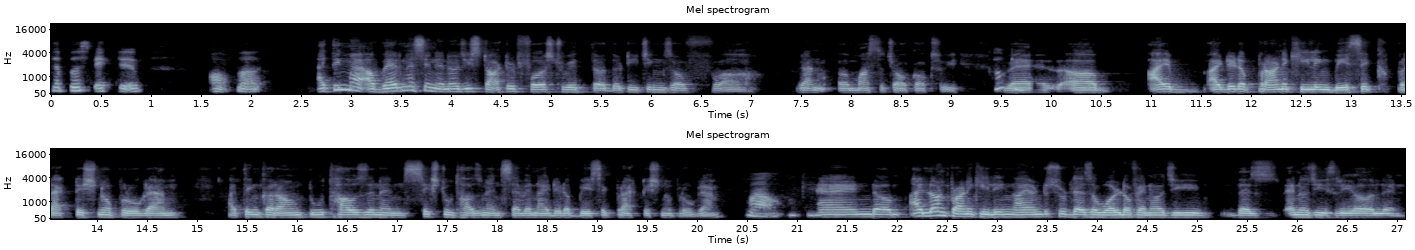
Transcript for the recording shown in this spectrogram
the perspective of uh, I think my awareness in energy started first with uh, the teachings of uh, Grand uh, Master Choa Kok Sui, okay. where uh, I I did a pranic healing basic practitioner program. I think around 2006 2007 I did a basic practitioner program, wow okay and um, I learned pranic healing. I understood there's a world of energy. There's energy is real and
